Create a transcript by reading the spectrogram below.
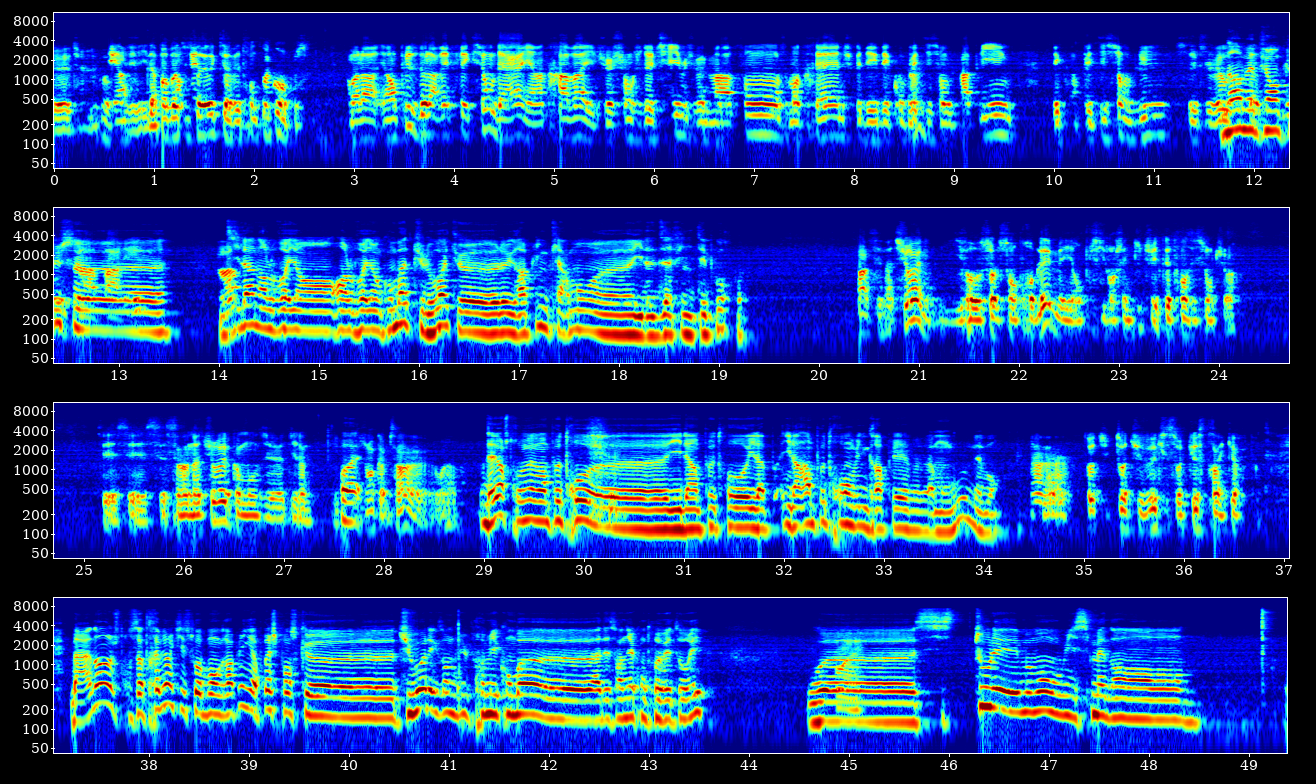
il a pas battu fait- Sayok qui avait 35 ans en plus. Voilà, et en plus de la réflexion, derrière, il y a un travail. Je change de team, je me mets à fond, je m'entraîne, je fais des, des compétitions de grappling, des compétitions de lutte. je vais aux Non, mais puis en plus, euh, vois Dylan, en le, voyant, en le voyant combattre, tu le vois que le grappling, clairement, euh, il a des affinités pour. Quoi. Ah, c'est naturel. Il va au sol sans problème et en plus il enchaîne tout de suite les transitions, tu vois. C'est- un naturel, comme on dit, euh, Dylan. Ouais. Des gens comme ça, euh, voilà. D'ailleurs, je trouve même un peu trop. euh, il est un peu trop. Il a, il a un peu trop envie de grappler à mon goût, mais bon. Euh, toi, tu, toi, tu veux qu'il soit que striker. Bah non, je trouve ça très bien qu'il soit bon en grappling. Après, je pense que tu vois l'exemple du premier combat euh, à Descendia contre Vettori, où si, tous les moments où il se met dans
